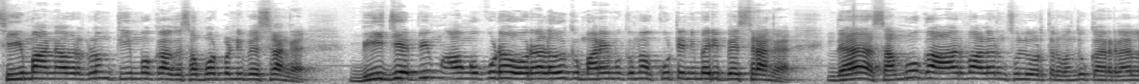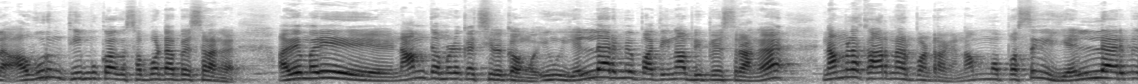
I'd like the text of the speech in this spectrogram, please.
சீமான் அவர்களும் திமுகவுக்கு சப்போர்ட் பண்ணி பேசுகிறாங்க பிஜேபியும் அவங்க கூட ஓரளவுக்கு மறைமுகமாக கூட்டணி மாதிரி பேசுகிறாங்க இந்த சமூக ஆர்வலர்னு சொல்லி ஒருத்தர் வந்து உட்கார்றாரு அவரும் திமுகவுக்கு சப்போர்ட்டாக பேசுகிறாங்க அதே மாதிரி நாம் தமிழர் கட்சியில் இருக்கவங்க இவங்க எல்லாருமே பார்த்தீங்கன்னா அப்படி பேசுகிறாங்க நம்மளை கார்னர் பண்ணுறாங்க நம்ம பசங்க எல்லாருமே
